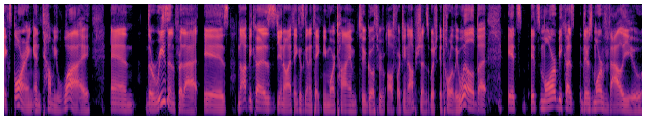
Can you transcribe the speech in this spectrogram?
exploring and tell me why. And the reason for that is not because, you know, I think it's going to take me more time to go through all 14 options, which it totally will, but it's it's more because there's more value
